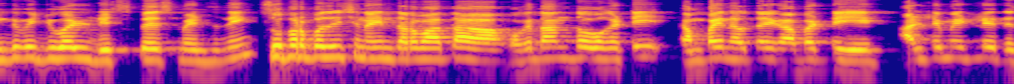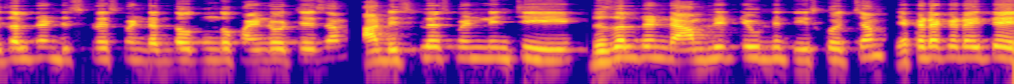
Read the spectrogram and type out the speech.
ఇండివిజువల్ డిస్ప్లేస్మెంట్స్ని సూపర్ పొజిషన్ అయిన తర్వాత ఒకదానితో ఒకటి కంబైన్ అవుతాయి కాబట్టి అల్టిమేట్లీ రిజల్టెంట్ డిస్ప్లేస్మెంట్ ఎంత అవుతుందో ఫైండ్ అవుట్ చేసాం ఆ డిస్ప్లేస్మెంట్ నుంచి రిజల్టెంట్ ఆంప్లిట్యూడ్ని తీసుకొచ్చాం. ఎక్కడెక్కడైతే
